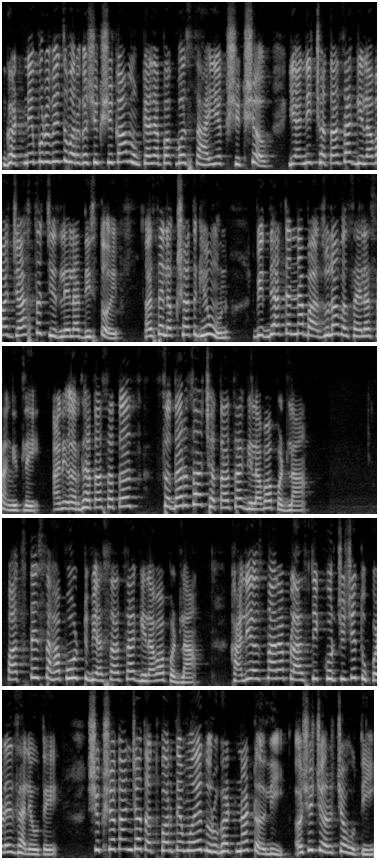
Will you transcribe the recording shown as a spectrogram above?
घटनेपूर्वीच वर्गशिक्षिका मुख्याध्यापक व सहाय्यक शिक्षक यांनी छताचा गिलावा जास्त चिरलेला दिसतोय असे लक्षात घेऊन विद्यार्थ्यांना बाजूला बसायला सांगितले आणि अर्ध्या तासातच सदरचा छताचा गिलावा पडला. पाच ते सहा फूट व्यासाचा गिलावा पडला. खाली असणाऱ्या प्लास्टिक खुर्चीचे तुकडे झाले होते. शिक्षकांच्या तत्परतेमुळे दुर्घटना टळली अशी चर्चा होती.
